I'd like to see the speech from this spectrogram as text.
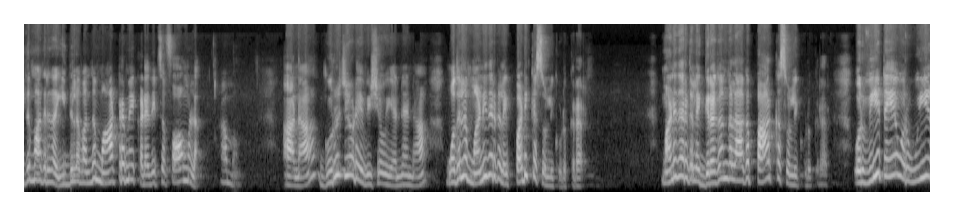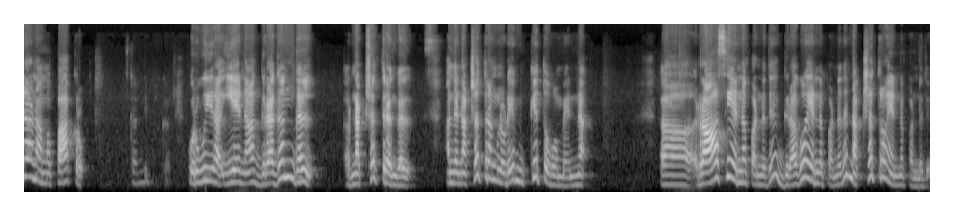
இது மாதிரி தான். இதில் வந்து மாற்றமே கிடையாது. இட்ஸ் அ ஃபார்முலா ஆமாம் ஆனால் குருஜியோடைய விஷயம் என்னன்னா முதல்ல மனிதர்களை படிக்க சொல்லி கொடுக்குறார். மனிதர்களை கிரகங்களாக பார்க்க சொல்லி கொடுக்குறார். ஒரு வீட்டையே ஒரு உயிரா நாம பார்க்குறோம். கண்டிப்பாக ஒரு உயிரா. ஏன்னா கிரகங்கள் நட்சத்திரங்கள் அந்த நட்சத்திரங்களுடைய முக்கியத்துவம் என்ன? ராசி என்ன பண்ணுது? கிரகம் என்ன பண்ணுது? நட்சத்திரம் என்ன பண்ணுது?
